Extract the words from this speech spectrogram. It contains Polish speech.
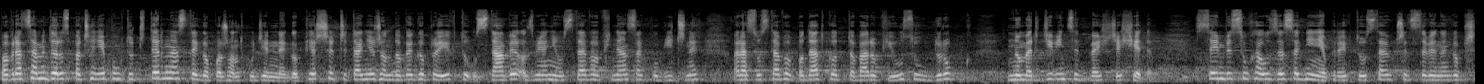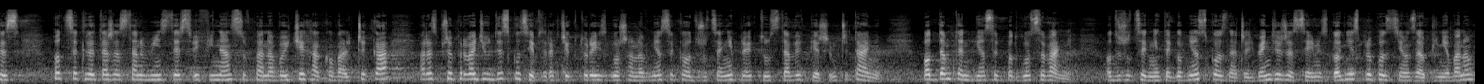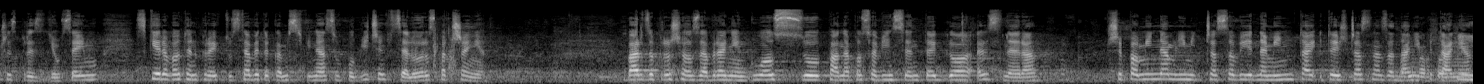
Powracamy do rozpatrzenia punktu 14 porządku dziennego. Pierwsze czytanie rządowego projektu ustawy o zmianie ustawy o finansach publicznych oraz ustawy o podatku od towarów i usług, druk nr 927. Sejm wysłuchał uzasadnienia projektu ustawy przedstawionego przez podsekretarza stanu w Ministerstwie Finansów pana Wojciecha Kowalczyka oraz przeprowadził dyskusję, w trakcie której zgłoszono wniosek o odrzucenie projektu ustawy w pierwszym czytaniu. Poddam ten wniosek pod głosowanie. Odrzucenie tego wniosku oznaczać będzie, że Sejm zgodnie z propozycją zaopiniowaną przez Prezydium Sejmu skierował ten projekt ustawy do Komisji Finansów Publicznych w celu rozpatrzenia. Bardzo proszę o zabranie głosu pana posła Wincentego Elsnera. Przypominam, limit czasowy jedna minuta i to jest czas na zadanie pytania.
